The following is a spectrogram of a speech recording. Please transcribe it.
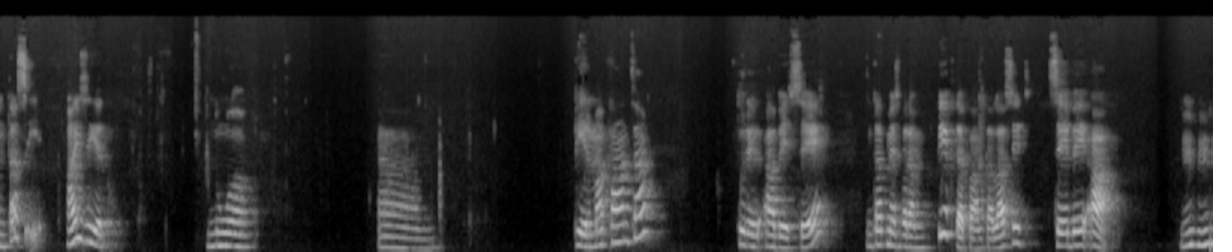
un tas aiziet no um, pirmā pantā, tur ir ABC, un tad mēs varam piektā pantā lasīt CBA. Mhm.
